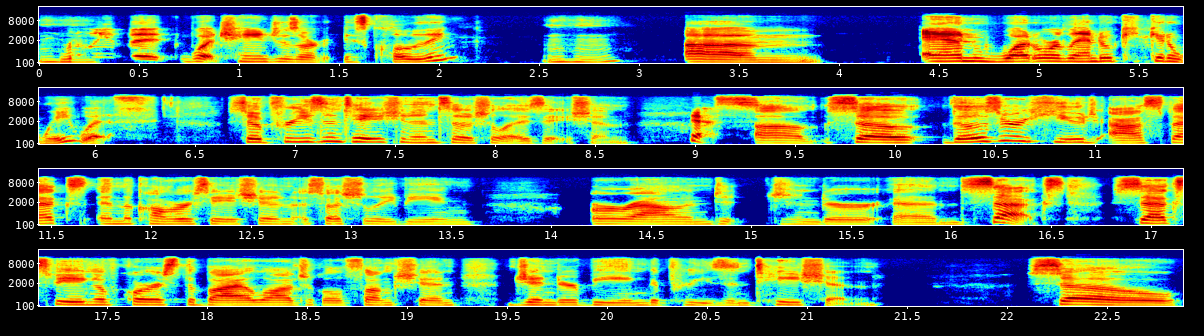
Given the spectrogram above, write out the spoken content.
mhm, Really, that what changes are is clothing, mhm. um, and what Orlando can get away with. So, presentation and socialization. Yes. Um, so those are huge aspects in the conversation, especially being around gender and sex. Sex being, of course, the biological function, gender being the presentation. So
